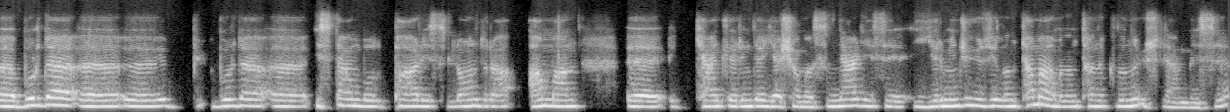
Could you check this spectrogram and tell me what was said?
E, burada e, e, burada e, İstanbul, Paris, Londra, Amman e, kentlerinde yaşaması, neredeyse 20. yüzyılın tamamının tanıklığını üstlenmesi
